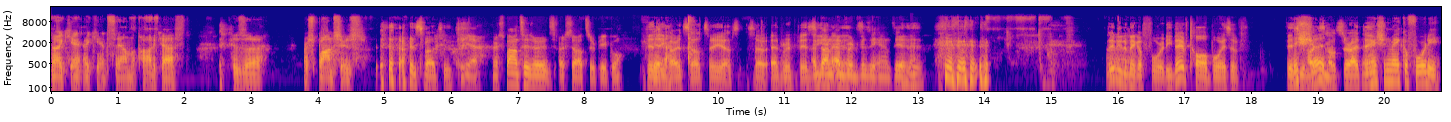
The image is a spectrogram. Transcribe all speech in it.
no, I can't. I can't say on the podcast because uh, our sponsors. Our sponsors. Yeah, our sponsors are, are seltzer people. Vizzy Yeah. Hard Seltzer, yes. So Edward Busy. I've done hands. Edward Vizzy hands. Yeah. They need to Uh, make a 40. They have tall boys of They Vizzy Hard. Seltzer, I think They should make a forty.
